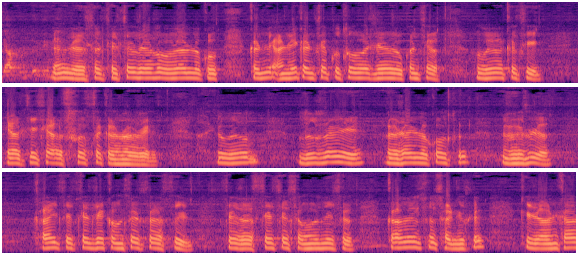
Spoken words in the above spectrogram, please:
ज्या पद्धतीने बोलायला नको. कारण अनेकांच्या कुटुंबातल्या लोकांच्या मुलाखती हे अतिशय अस्वस्थ करणार आहेत. आणि म्हणून दुर्दैवी घडायला नको होतं. घडलं. काय त्याच्यात जे कमतरता असतील ते रस्त्याच्या संबंधीचं कालच सांगितलं की जाणकार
